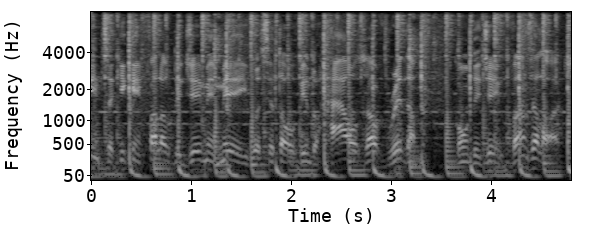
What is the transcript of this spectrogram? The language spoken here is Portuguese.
Ouvintes, aqui quem fala é o DJ Meme e você está ouvindo House of Rhythm com o DJ Vanzelotti.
